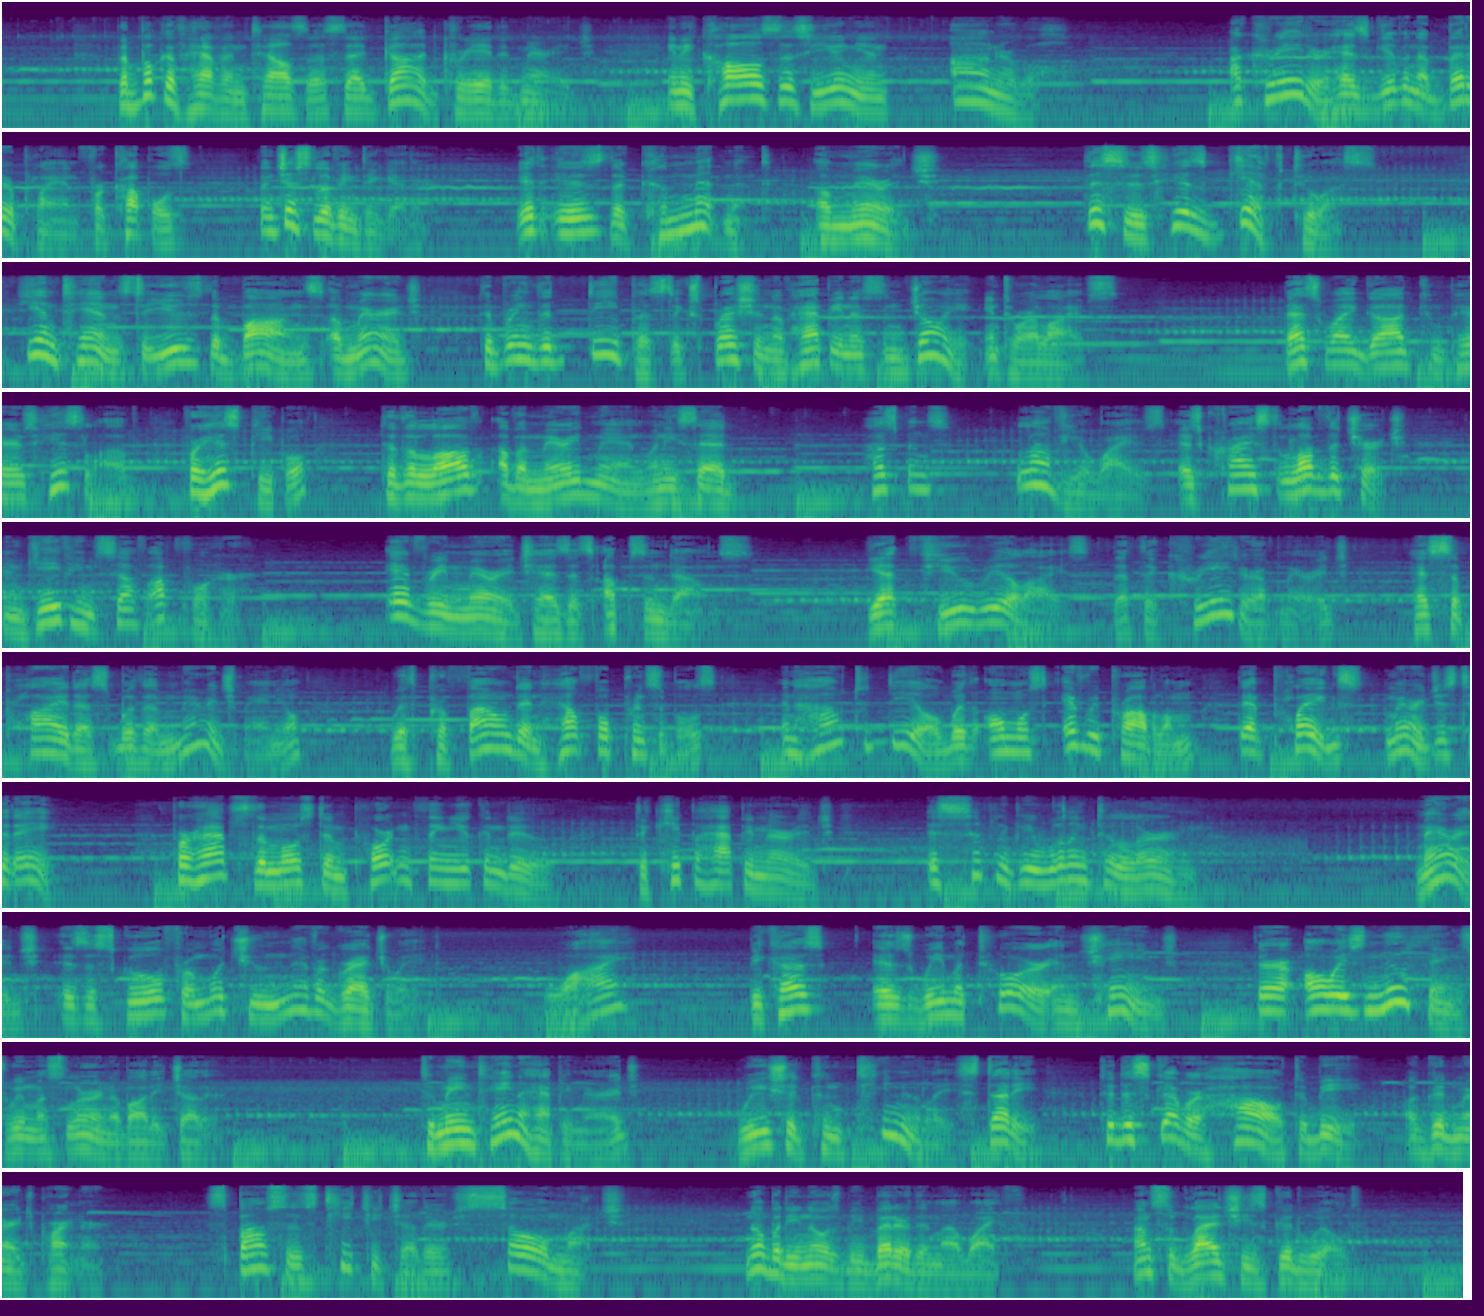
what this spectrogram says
The book of heaven tells us that God created marriage, and he calls this union honorable. Our Creator has given a better plan for couples than just living together. It is the commitment of marriage. This is His gift to us. He intends to use the bonds of marriage to bring the deepest expression of happiness and joy into our lives. That's why God compares His love for His people to the love of a married man when He said, Husbands, love your wives as Christ loved the church and gave Himself up for her. Every marriage has its ups and downs. Yet few realize that the creator of marriage has supplied us with a marriage manual with profound and helpful principles and how to deal with almost every problem that plagues marriages today. Perhaps the most important thing you can do to keep a happy marriage is simply be willing to learn. Marriage is a school from which you never graduate. Why? Because as we mature and change, there are always new things we must learn about each other. To maintain a happy marriage, we should continually study to discover how to be a good marriage partner. Spouses teach each other so much. Nobody knows me better than my wife. I'm so glad she's good-willed.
